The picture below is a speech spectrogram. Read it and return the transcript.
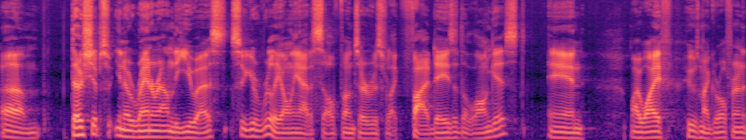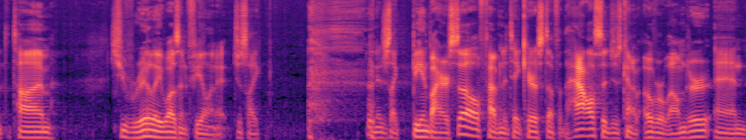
um, those ships, you know, ran around the U.S. So you're really only out of cell phone service for like five days at the longest. And my wife, who was my girlfriend at the time, she really wasn't feeling it. Just like, you know, just like being by herself, having to take care of stuff at the house, it just kind of overwhelmed her. And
